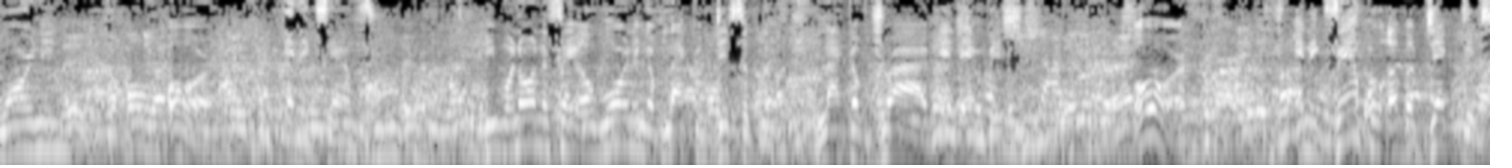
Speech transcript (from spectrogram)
warning or an example. He went on to say a warning of lack of discipline, lack of drive and ambition, or an example of objectives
